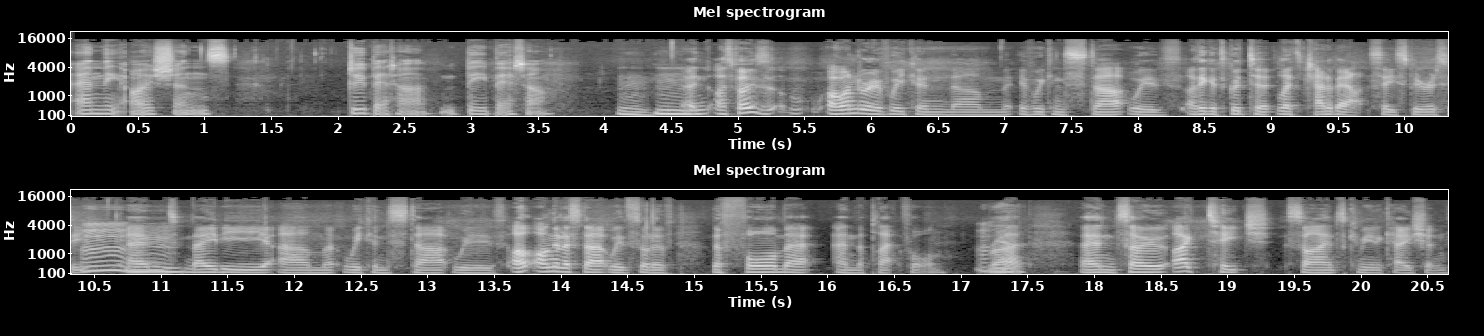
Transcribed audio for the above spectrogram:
and the oceans do better, be better. Mm. And I suppose I wonder if we can um, if we can start with. I think it's good to let's chat about Seaspiracy, Mm. and maybe um, we can start with. i I'm going to start with sort of the format and the platform, right? And so I teach science communication,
